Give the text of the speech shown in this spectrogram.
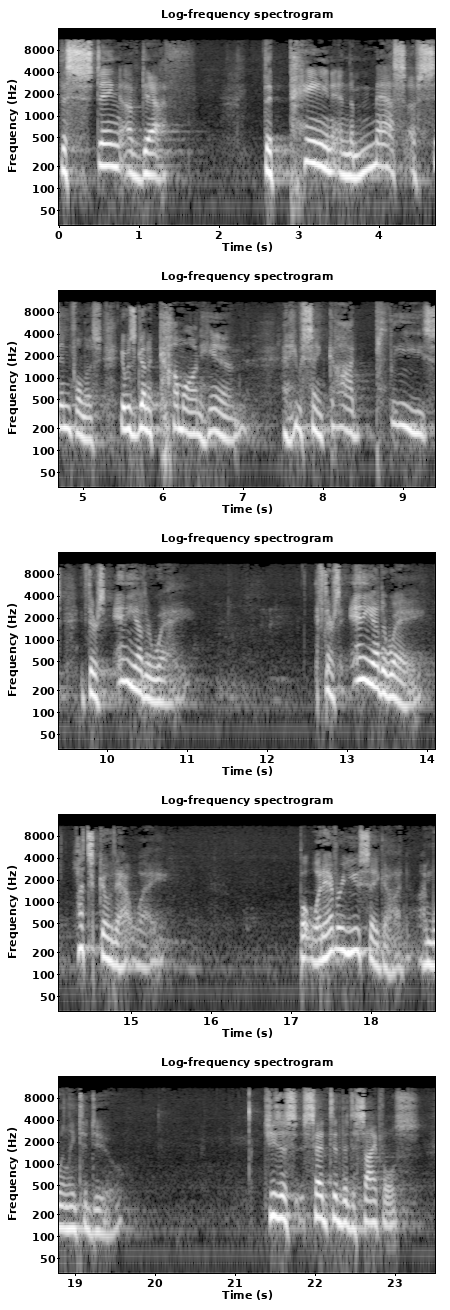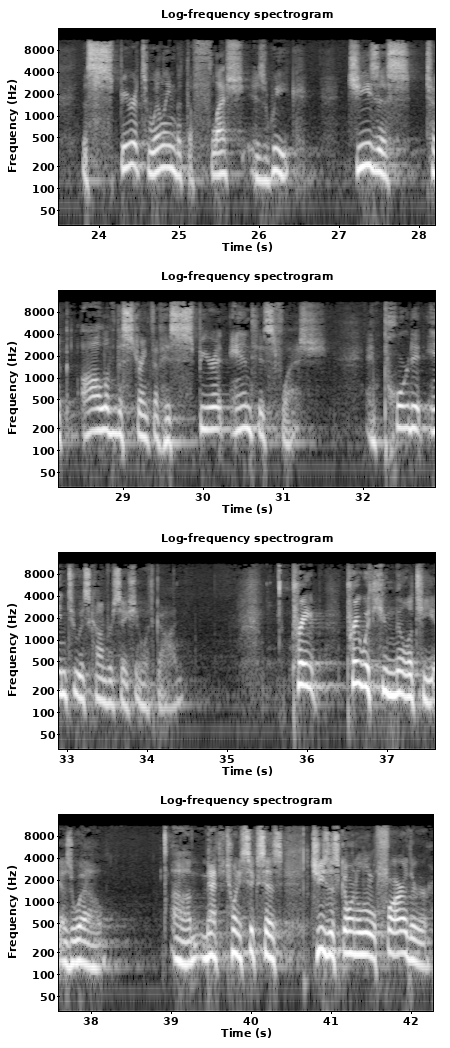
the sting of death, the pain and the mess of sinfulness. It was going to come on him. And he was saying, God, please, if there's any other way, if there's any other way, let's go that way. But whatever you say, God, I'm willing to do. Jesus said to the disciples, The spirit's willing, but the flesh is weak. Jesus took all of the strength of his spirit and his flesh and poured it into his conversation with God. Pray, pray with humility as well. Um, Matthew 26 says, Jesus going a little farther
